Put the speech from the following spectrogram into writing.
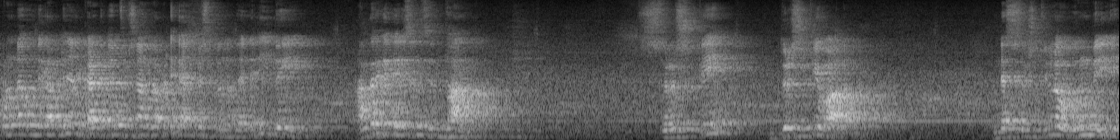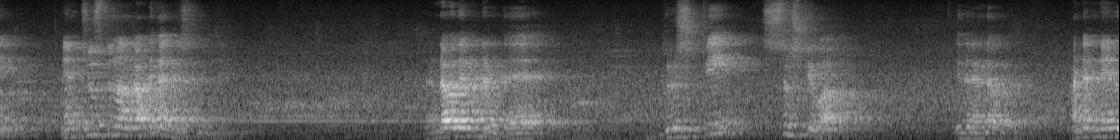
కుండ ఉంది కాబట్టి నేను కంటితో చూసాను కాబట్టి కనిపిస్తున్నది అనేది ఇది అందరికీ తెలిసిన సిద్ధాంతం సృష్టి దృష్టివాదం అంటే సృష్టిలో ఉంది నేను చూస్తున్నాను కాబట్టి కనిపిస్తుంది రెండవది ఏమిటంటే దృష్టి సృష్టివాదం ఇది రెండవది అంటే నేను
